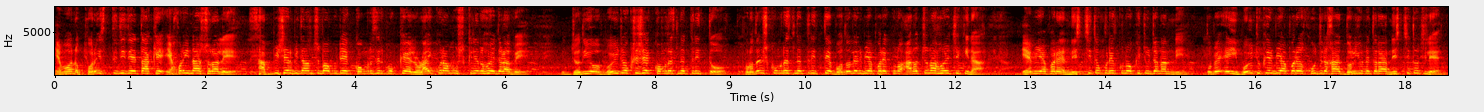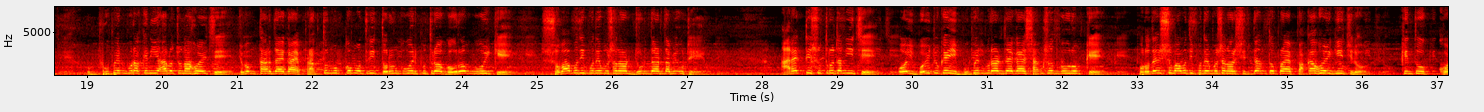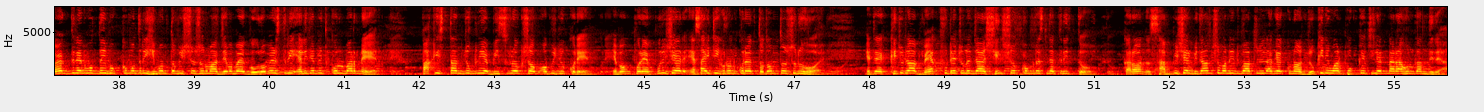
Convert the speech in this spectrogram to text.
এমন পরিস্থিতিতে তাকে এখনই না সরালে ছাব্বিশের বিধানসভা ভোটে কংগ্রেসের পক্ষে লড়াই করা মুশকিলের হয়ে দাঁড়াবে। যদিও বৈঠক শেষে কংগ্রেস নেতৃত্ব, প্রদেশ কংগ্রেস নেতৃত্বে বদলের ব্যাপারে কোনো আলোচনা হয়েছে কিনা, এ ব্যাপারে নিশ্চিত করে কোনো কিছু জানাননি। তবে এই বৈঠকের ব্যাপারে খোঁজ রাখা দলীয় নেতারা নিশ্চিত ছিলেন। ভূপেন বোরাকে নিয়ে আলোচনা হয়েছে এবং তার জায়গায় প্রাক্তন মুখ্যমন্ত্রী তরুণ গগৈর পুত্র গৌরব গগৈকে সভাপতি পদে বসানোর জোরদার দাবি ওঠে। আরেকটি সূত্র জানিয়েছে, ওই বৈঠকেই ভূপেন বোরার জায়গায় সাংসদ গৌরবকে প্রদেশ সভাপতি পদে বসানোর সিদ্ধান্ত প্রায় পাকা হয়ে গিয়েছিল। কিন্তু কয়েকদিনের মধ্যেই মুখ্যমন্ত্রী হিমন্ত বিশ্ব শর্মা যেভাবে গৌরবের স্ত্রী এলিজাবেথ কোলবার্নের পাকিস্তান যুগ নিয়ে বিস্ফোরক সব অভিযোগ করেন এবং পরে পুলিশের এসআইটি গ্রহণ করে তদন্ত শুরু হয়। এতে কিছুটা ব্যাক ফুটে চলে যায় শীর্ষ কংগ্রেস নেতৃত্ব। কারণ ছাব্বিশের বিধানসভা নির্বাচনের আগে কোনো ঝুঁকি নেওয়ার পক্ষে ছিলেন না রাহুল গান্ধীরা।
